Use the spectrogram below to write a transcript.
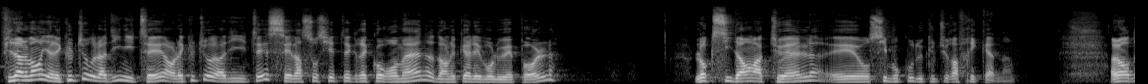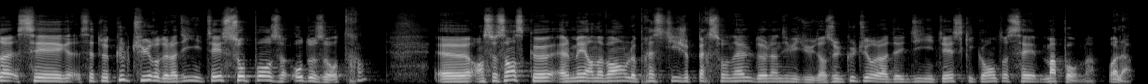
Finalement, il y a les cultures de la dignité. Alors, les cultures de la dignité, c'est la société gréco-romaine dans laquelle évoluait Paul, l'Occident actuel et aussi beaucoup de cultures africaines. Alors, cette culture de la dignité s'oppose aux deux autres, euh, en ce sens qu'elle met en avant le prestige personnel de l'individu. Dans une culture de la dignité, ce qui compte, c'est ma paume. Voilà.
